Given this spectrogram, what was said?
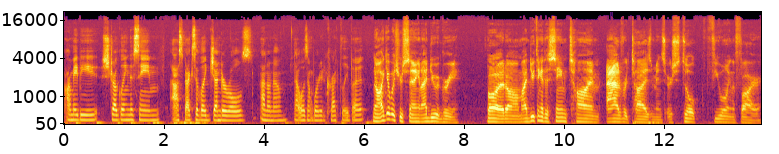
are maybe struggling the same aspects of like gender roles. I don't know. That wasn't worded correctly, but No, I get what you're saying, and I do agree. But um, I do think at the same time, advertisements are still fueling the fire.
